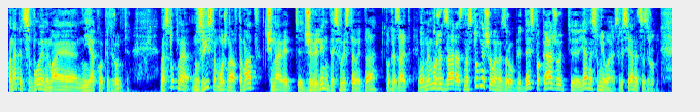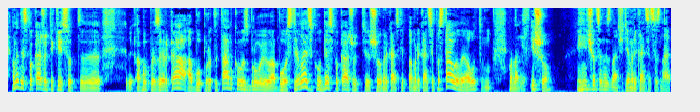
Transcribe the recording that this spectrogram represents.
вона під собою не має ніякого підґрунтя. Наступне, ну звісно, можна автомат чи навіть Джевелін десь виставити, да, показати. Вони можуть зараз наступне, що вони зроблять, десь покажуть. Я не сумніваюся, росіяни це зроблять. Вони десь покажуть якийсь от. Або ПЗРК, або протитанкову зброю, або стрілецьку, десь покажуть, що американські американці поставили, а от вона є. І що? І нічого це не значить, і американці це знають.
